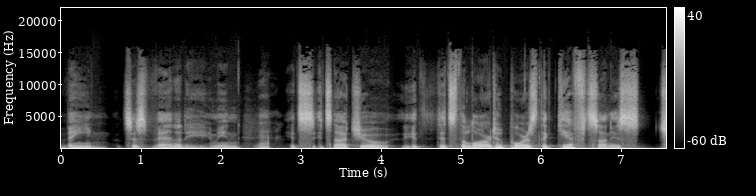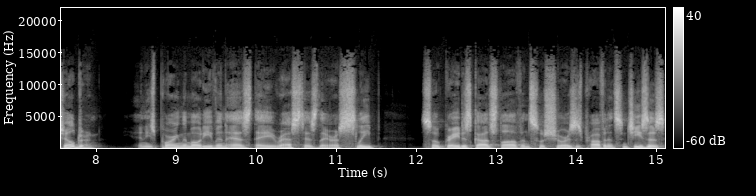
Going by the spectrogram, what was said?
vain. It's just vanity. I mean, yeah. it's it's not you. It's it's the Lord who pours the gifts on His children, and He's pouring them out even as they rest, as they are asleep. So great is God's love and so sure is his providence. And Jesus,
